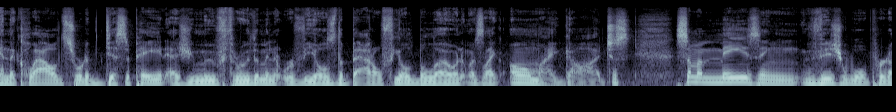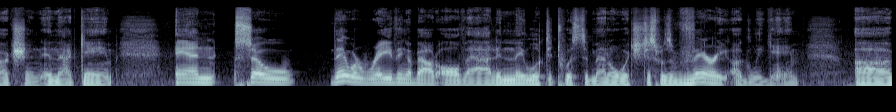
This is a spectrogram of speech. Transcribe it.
and the clouds sort of dissipate as you move through them and it reveals the battlefield below. And it was like, oh my God, just some amazing visual production in that game. And so they were raving about all that, and they looked at Twisted Metal, which just was a very ugly game. Uh,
